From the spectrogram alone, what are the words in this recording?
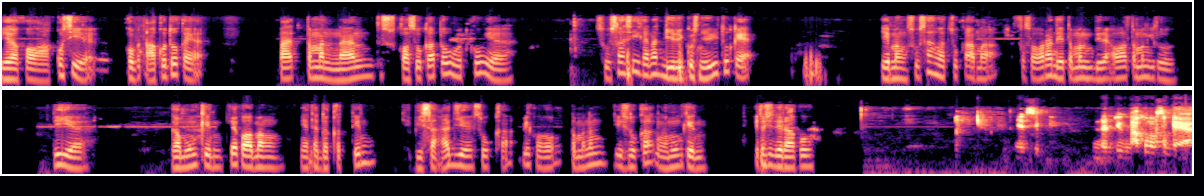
Ya kalau aku sih ya, kalau aku tuh kayak temenan terus kalau suka tuh menurutku ya susah sih karena diriku sendiri tuh kayak ya emang susah buat suka sama seseorang dari temen dari awal temen gitu loh. Dia ya nggak mungkin. Ya kalau emang nyata deketin ya bisa aja suka. Tapi kalau temenan ya suka nggak mungkin. Itu sih dari aku. Ya sih. Benar juga. Aku masuk ya.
